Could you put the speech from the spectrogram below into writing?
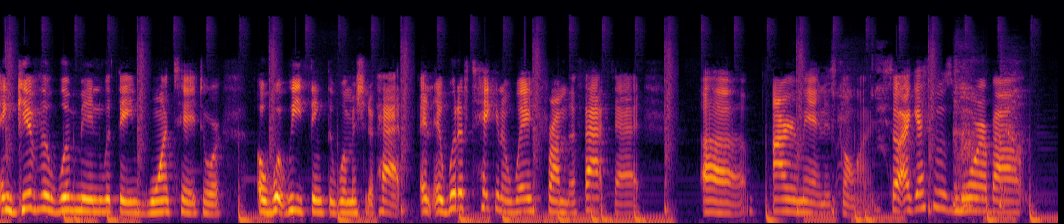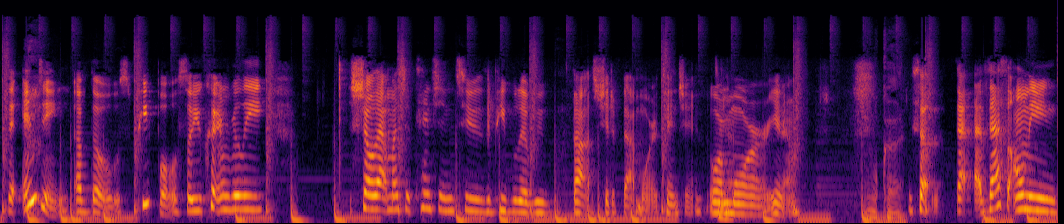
and give the women what they wanted, or or what we think the women should have had. And it would have taken away from the fact that uh, Iron Man is gone. So I guess it was more about the ending of those people. So you couldn't really show that much attention to the people that we thought should have got more attention or Yeah. more, you know. Okay. So that that's the only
